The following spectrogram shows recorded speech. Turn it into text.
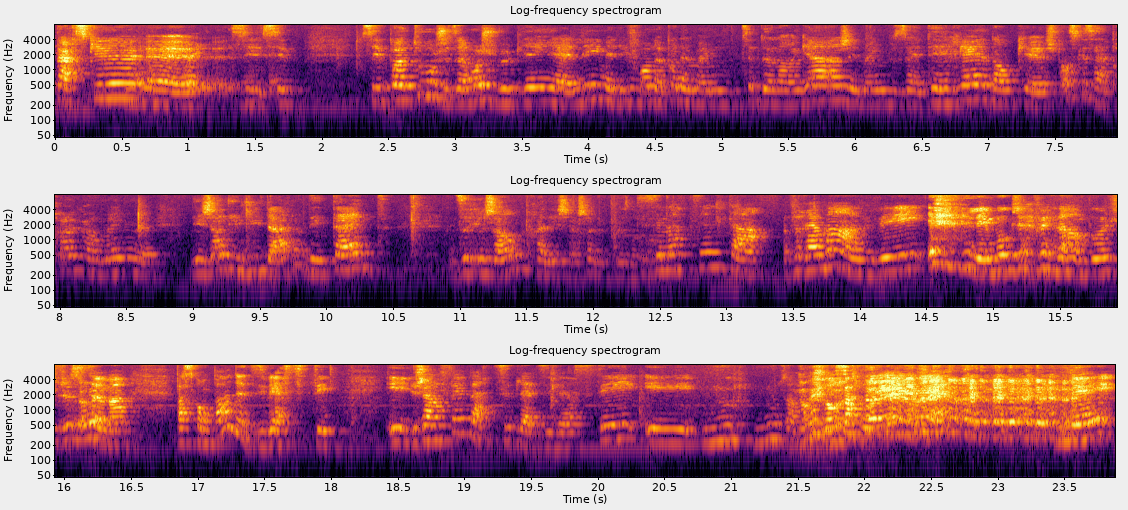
Parce que euh, c'est- c'est pas tout. Je veux dire, moi, je veux bien y aller, mais des fois, on n'a pas le même type de langage, les mêmes intérêts. Donc, euh, je pense que ça prend quand même des gens, des leaders, des têtes dirigeantes pour aller chercher peu plus de Tu sais, monde. Martine, t'as vraiment enlevé les mots que j'avais dans la bouche, justement. Parce qu'on parle de diversité. Et j'en fais partie de la diversité et nous, nous en faisons partie. Mais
